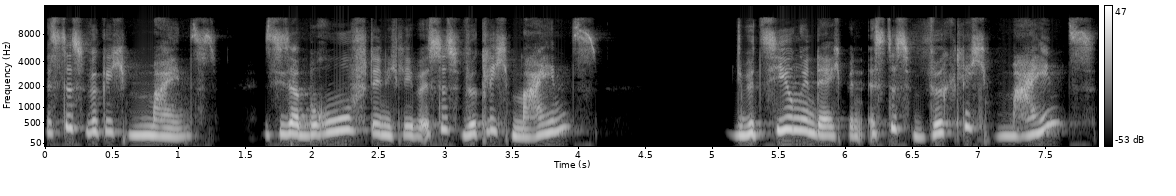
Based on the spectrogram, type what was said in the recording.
Ist es wirklich meins? Ist dieser Beruf, den ich lebe, ist es wirklich meins? Die Beziehung, in der ich bin, ist es wirklich meins?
